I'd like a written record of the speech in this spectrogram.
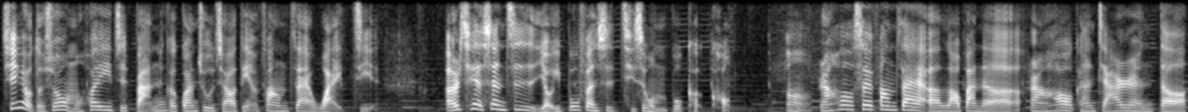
其实有的时候我们会一直把那个关注焦点放在外界，而且甚至有一部分是其实我们不可控，嗯，然后所以放在呃老板的，然后可能家人的、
